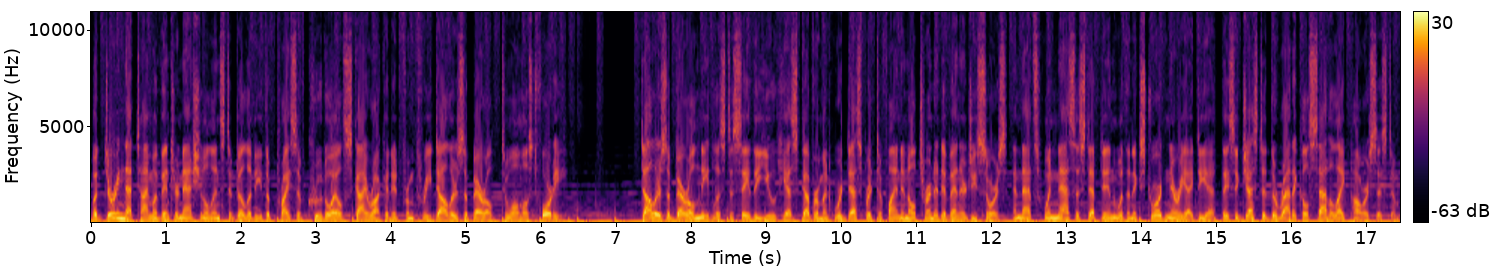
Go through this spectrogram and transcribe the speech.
But during that time of international instability the price of crude oil skyrocketed from $3 a barrel to almost 40 dollars a barrel needless to say the US government were desperate to find an alternative energy source and that's when NASA stepped in with an extraordinary idea they suggested the radical satellite power system.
